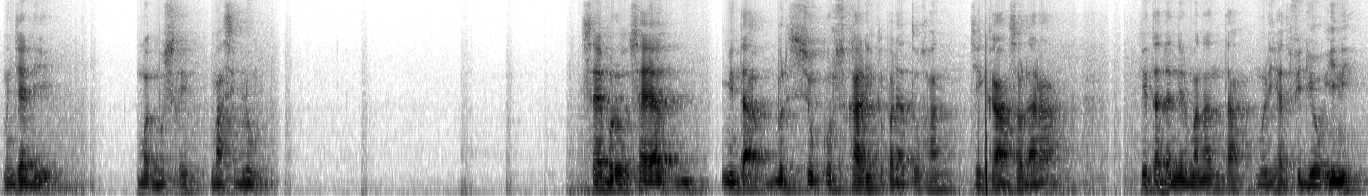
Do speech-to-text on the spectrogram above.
menjadi umat muslim masih belum saya ber, saya minta bersyukur sekali kepada Tuhan jika saudara kita Daniel Mananta melihat video ini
